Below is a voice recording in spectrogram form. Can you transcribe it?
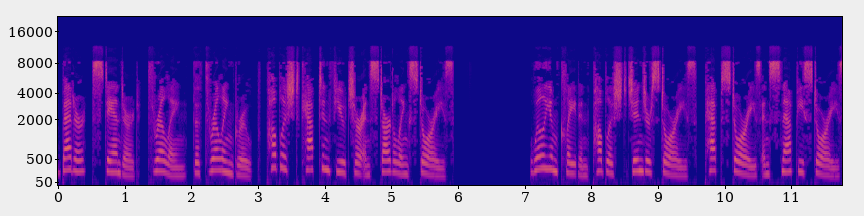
Better, Standard, Thrilling The Thrilling Group published Captain Future and Startling Stories. William Clayton published Ginger Stories, Pep Stories and Snappy Stories.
